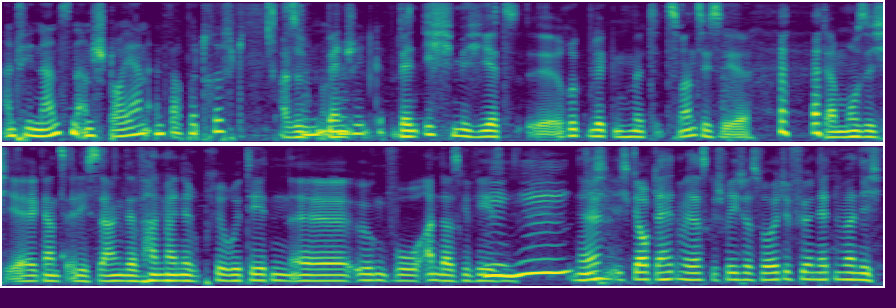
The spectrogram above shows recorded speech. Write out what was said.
an Finanzen, an Steuern einfach betrifft? Also wenn, wenn ich mich jetzt äh, rückblickend mit 20 sehe, da muss ich äh, ganz ehrlich sagen, da waren meine Prioritäten äh, irgendwo anders gewesen. Mhm. Ne? Ich, ich glaube, da hätten wir das Gespräch, was wir heute führen, hätten wir nicht.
